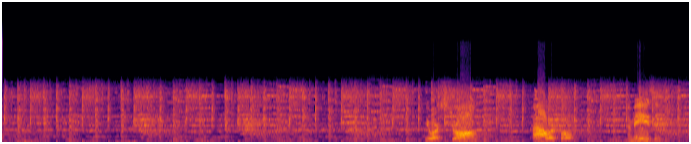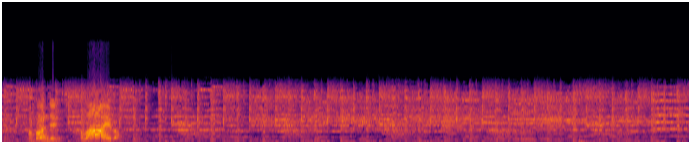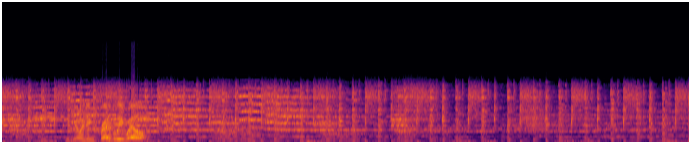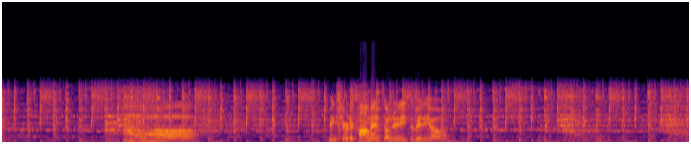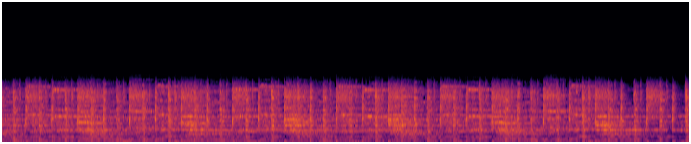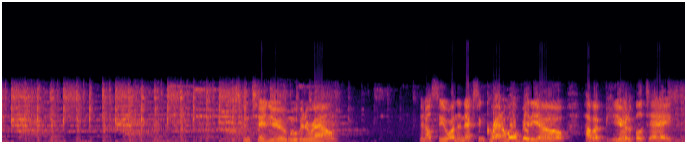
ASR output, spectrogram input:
You are strong, powerful, amazing, abundant, alive. You're doing incredibly well. sure to comment underneath the video. continue moving around I'll see you on the next incredible video. Have a beautiful day.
